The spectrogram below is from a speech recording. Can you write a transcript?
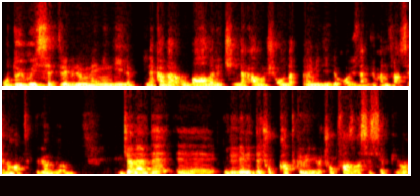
O duyguyu hissettirebilir mi emin değilim. Ne kadar o bağlar içinde kalmış ondan emin değilim. O yüzden Gökhan'ın transferini mantıklı görmüyorum. Caner de e, ileride çok katkı veriyor. Çok fazla asist yapıyor.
